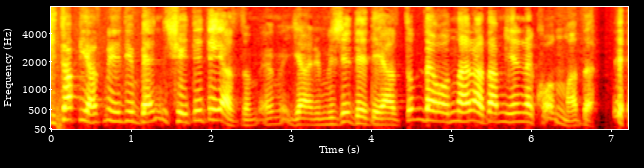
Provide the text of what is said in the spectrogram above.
Kitap yazmaya diye ben şeyde de yazdım. Yani müzede de yazdım da onlar adam yerine konmadı.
